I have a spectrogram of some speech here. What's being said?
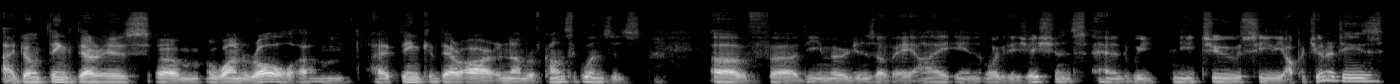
I don't think there is um, one role. Um, I think there are a number of consequences of uh, the emergence of AI in organizations, and we need to see the opportunities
